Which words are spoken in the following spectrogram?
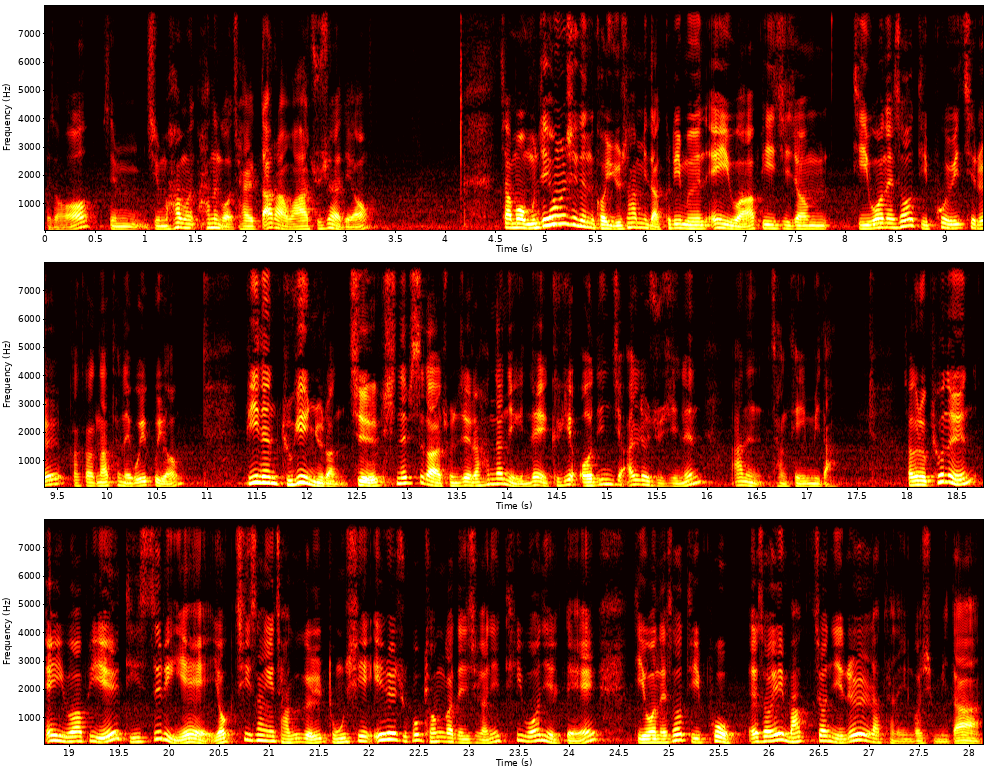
그래서 지금 지금 하는 거 잘 따라와 주셔야 돼요. 자, 뭐 문제 형식은 거의 유사합니다. 그림은 A와 B 지점 D1에서 D4의 위치를 각각 나타내고 있고요. B는 두 개의 뉴런, 즉 시냅스가 존재를 한다는 얘기인데 그게 어딘지 알려주지는 않은 상태입니다. 자 그리고 표는 A와 B의 D3에 역치 이상의 자극을 동시에 1회 주고 경과된 시간이 T1일 때 D1에서 D4에서의 막전이를 나타낸 것입니다.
